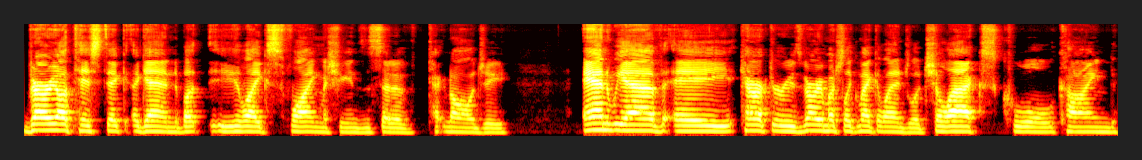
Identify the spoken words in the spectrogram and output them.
very autistic again, but he likes flying machines instead of technology. And we have a character who's very much like Michelangelo, chillax, cool, kind,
